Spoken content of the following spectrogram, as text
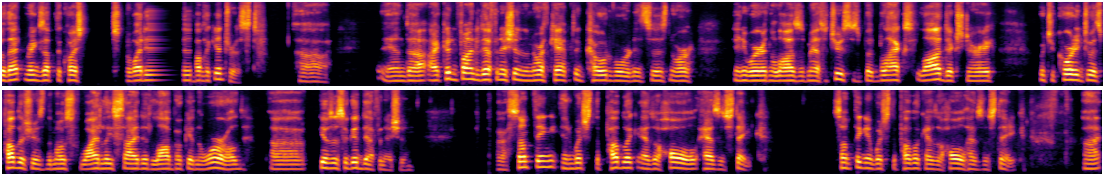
So that brings up the question, what is public interest? Uh, and uh, I couldn't find a definition in the Northampton Code of Ordinances, nor anywhere in the laws of Massachusetts, but Black's Law Dictionary, which according to its publisher is the most widely cited law book in the world, uh, gives us a good definition. Uh, something in which the public as a whole has a stake. Something in which the public as a whole has a stake. Uh,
